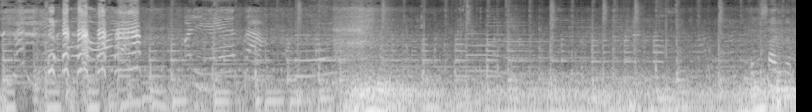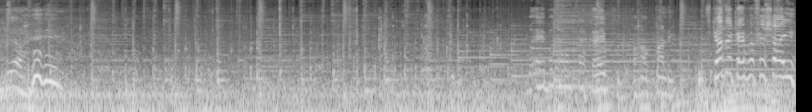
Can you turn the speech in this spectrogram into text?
Carro. vou fechar aí.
